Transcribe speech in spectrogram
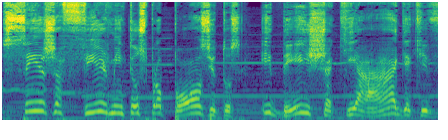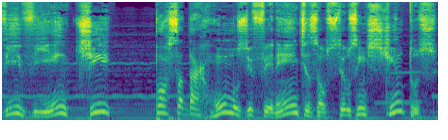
Seja firme em teus propósitos e deixa que a águia que vive em ti possa dar rumos diferentes aos teus instintos.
